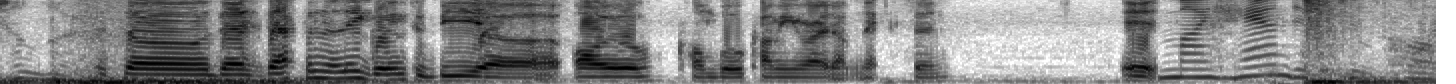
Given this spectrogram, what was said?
to learn. So there's definitely going to be a oil combo coming right up next turn. It's My hand is too full.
